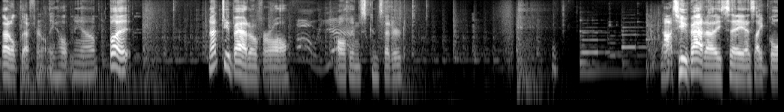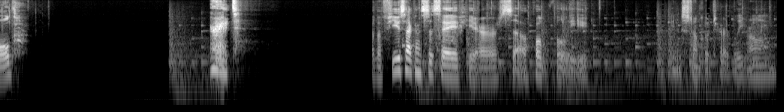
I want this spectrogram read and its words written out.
That'll definitely help me out. But, not too bad overall, Oh, all things considered. Not too bad, I say, as I gold. Alright. I have a few seconds to save here, so hopefully things don't go terribly wrong.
